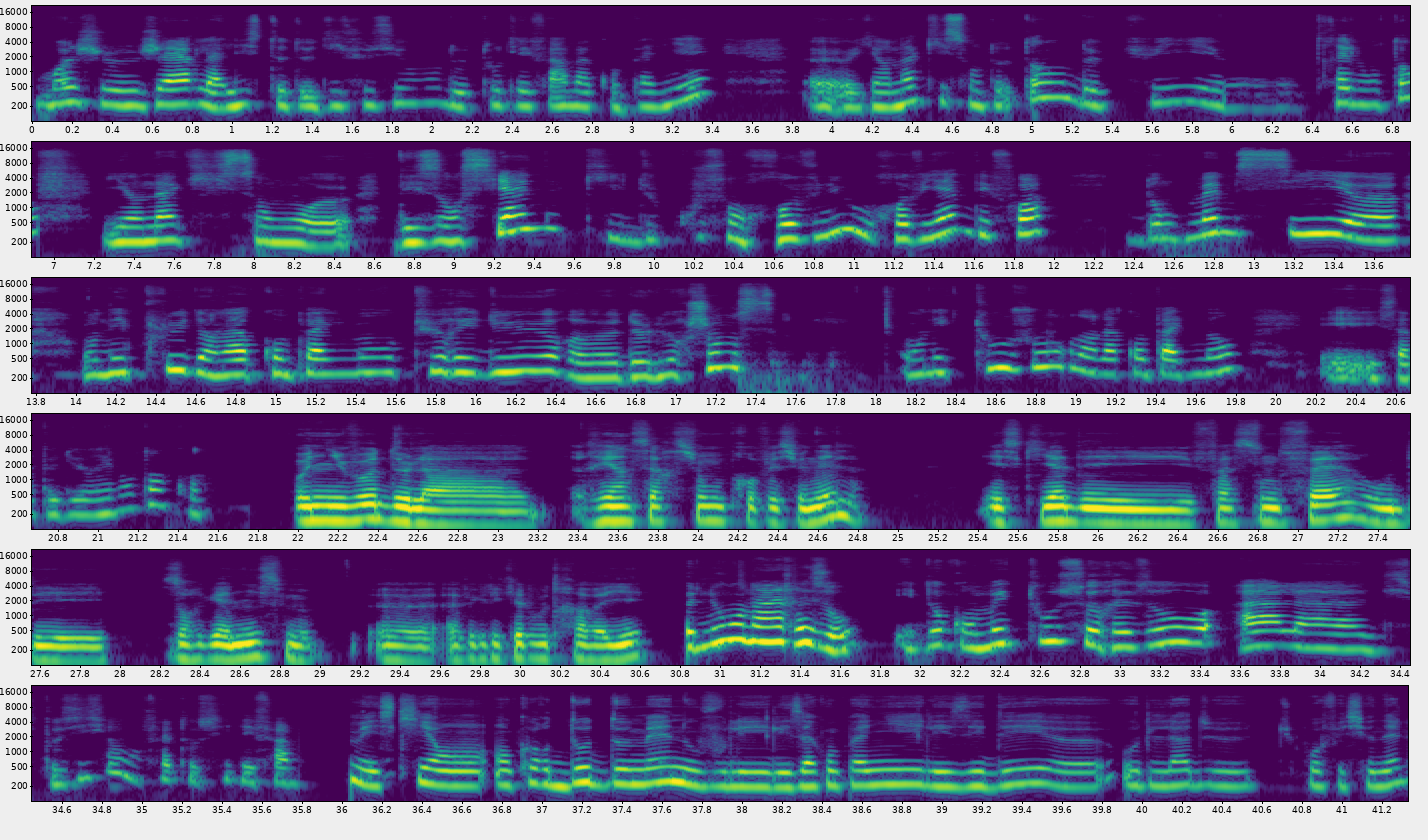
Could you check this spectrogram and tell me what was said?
Moi, je gère la liste de diffusion de toutes les femmes accompagnées. Euh, il y en a qui sont dedans depuis euh, très longtemps. Il y en a qui sont euh, des anciennes, qui du coup sont revenues ou reviennent des fois. Donc même si on n'est plus dans l'accompagnement pur et dur de l'urgence, on est toujours dans l'accompagnement et ça peut durer longtemps quoi. Au niveau de la réinsertion professionnelle, est-ce qu'il y a des façons de faire ou des organismes euh, avec lesquels vous travaillez? Nous, on a un réseau et donc on met tout ce réseau à la disposition en fait aussi des femmes. Mais est-ce qu'il y a encore d'autres domaines où vous les, les accompagnez, les aider euh, au-delà de, du professionnel?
